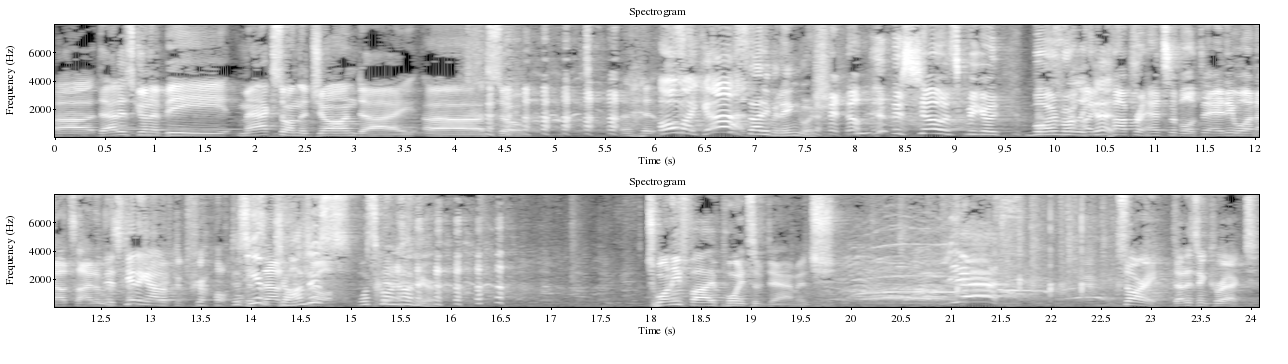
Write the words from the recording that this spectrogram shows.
Uh, that is going to be max on the John die. Uh, so, oh my god It's God! not even English. the show is becoming more and more really good. incomprehensible to anyone outside of this It's getting out of country. control. Does he It's have out of jaundice? What's going on here? Twenty-five points of damage. Yes. Sorry, that is incorrect.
